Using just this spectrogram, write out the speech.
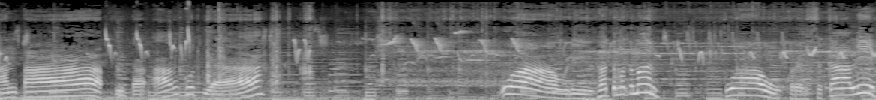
Mantap. Kita angkut ya. Wow, lihat teman-teman. Wow, keren sekali.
